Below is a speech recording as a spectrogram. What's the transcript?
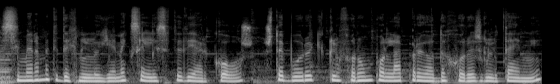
Σήμερα με την τεχνολογία να εξελίσσεται διαρκώς, στο εμπόριο κυκλοφορούν πολλά προϊόντα χωρίς γλουτένη,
